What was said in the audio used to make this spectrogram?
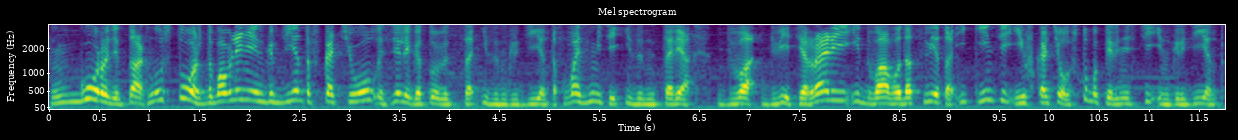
городе. Так, ну что ж, добавление ингредиентов в котел. Зелье готовится из ингредиентов. Возьмите из инвентаря 2, 2 террарии и 2 водоцвета и киньте их в котел, чтобы перенести ингредиент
